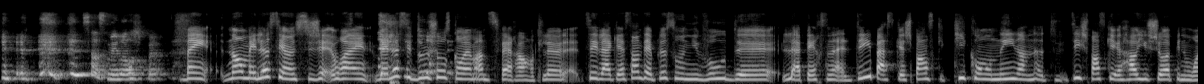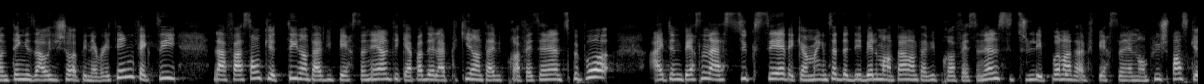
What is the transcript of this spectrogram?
ça se mélange pas. Ben non, mais là, c'est un sujet. Ouais, ben là, c'est deux choses complètement différentes. Là. la question était plus au niveau de la personnalité parce que je pense que qui qu'on est dans notre vie, je pense que how you show up in one thing is how you show up in everything. Fait que, tu sais, la façon que tu es dans ta vie personnelle, tu es capable de l'appliquer dans ta vie professionnelle. Tu peux pas être une personne à succès avec un mindset de débile mental dans ta vie professionnelle si tu l'es pas dans ta vie personnelle non plus. Je pense que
